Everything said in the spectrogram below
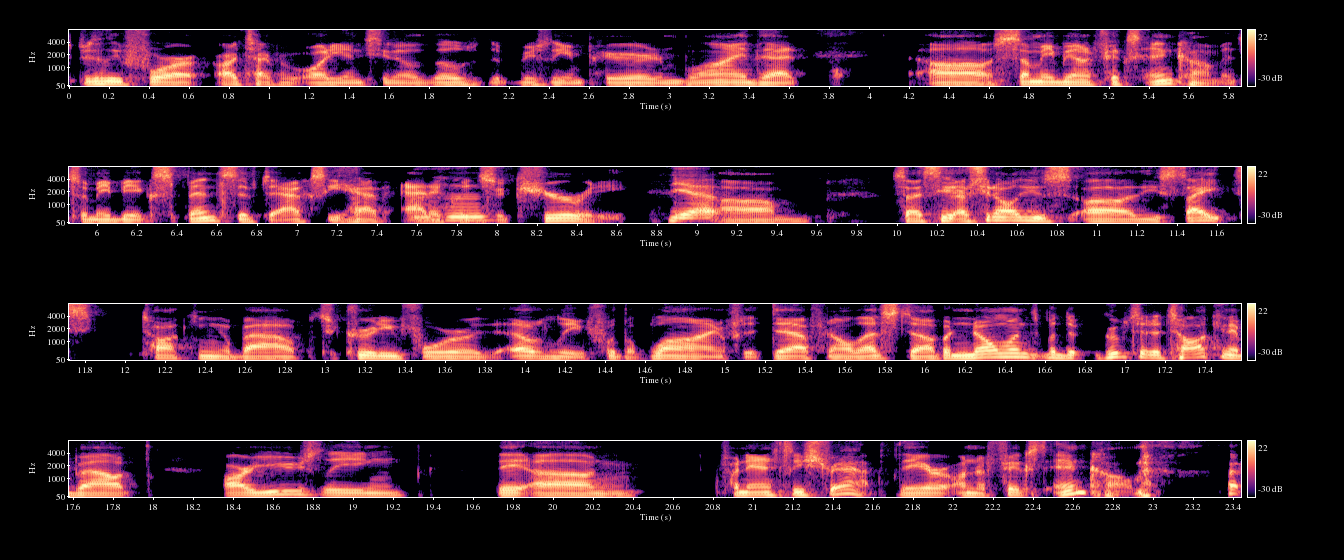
especially for our, our type of audience, you know, those that visually impaired and blind, that uh, some may be on a fixed income, and so it may be expensive to actually have adequate Mhm. security. Yeah. Um, so I see I've seen all these uh, these sites talking about security for the elderly, for the blind, for the deaf, and all that stuff. But no one's but the groups that are talking about are usually they um financially strapped. They are on a fixed income.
